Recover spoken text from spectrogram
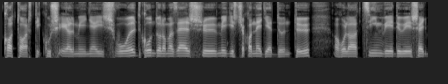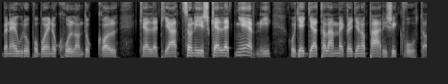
katartikus élménye is volt. Gondolom az első mégiscsak a negyed döntő, ahol a címvédő és egyben Európa bajnok hollandokkal kellett játszani, és kellett nyerni, hogy egyáltalán meglegyen a párizsi kvóta.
